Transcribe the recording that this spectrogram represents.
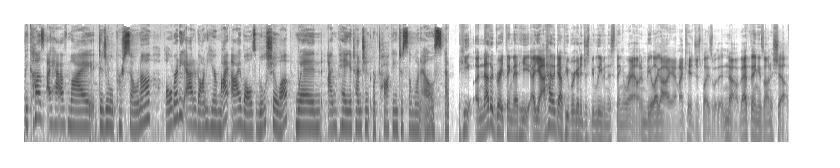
Because I have my digital persona already added on here, my eyeballs will show up when I'm paying attention or talking to someone else. And he another great thing that he uh, yeah i highly doubt people are going to just be leaving this thing around and be like oh yeah my kid just plays with it. No that thing is on a shelf.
